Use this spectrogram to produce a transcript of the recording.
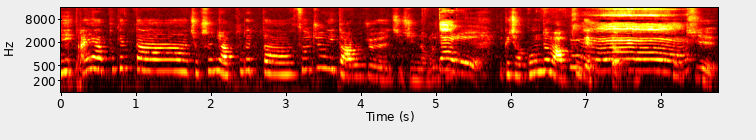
에, 아예 아프겠다. 죽순이 아프겠다. 소중히 다뤄줘야지, 진아가. 이렇게 자꾸 흔들면 아프겠다. 그렇지.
